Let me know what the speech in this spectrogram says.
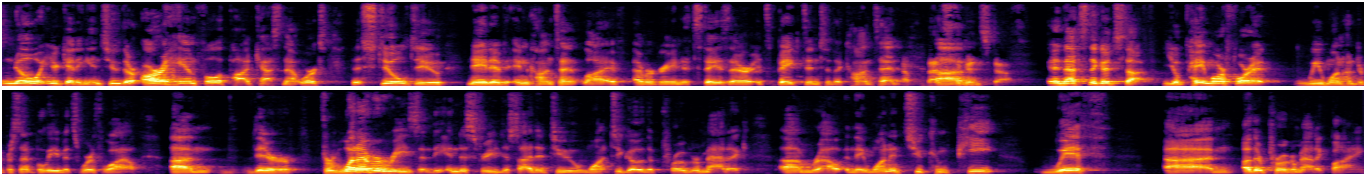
know what you're getting into. There are a handful of podcast networks that still do native in content live evergreen. It stays there. It's baked into the content. Yep, that's Um, the good stuff. And that's the good stuff. You'll pay more for it. We 100% believe it's worthwhile. Um, there, for whatever reason, the industry decided to want to go the programmatic um, route, and they wanted to compete with um, other programmatic buying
